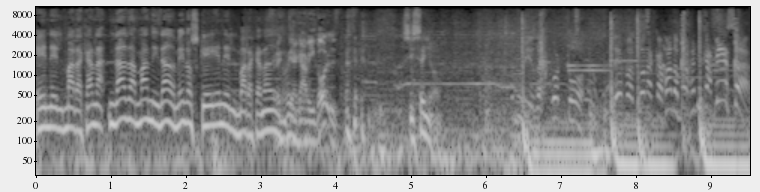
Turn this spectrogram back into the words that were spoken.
En el Maracaná, nada más ni nada menos que en el Maracaná Frente a Río. Gabigol. Sí, señor. Luiz cortou, levantou na cavada, borra de cabeça.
